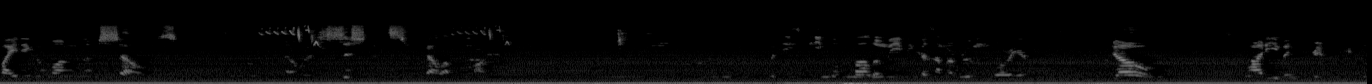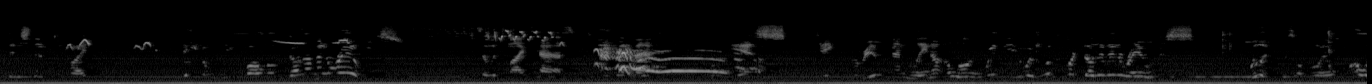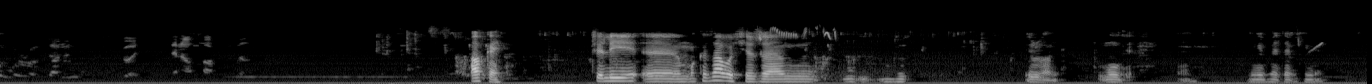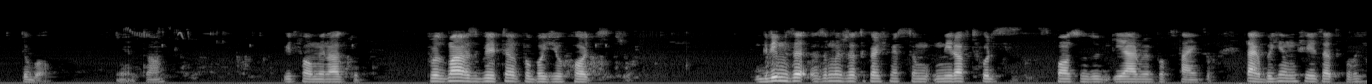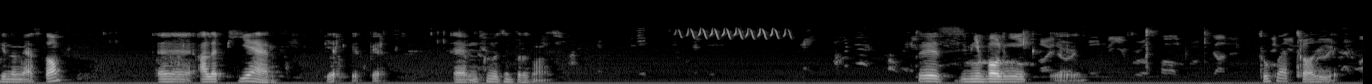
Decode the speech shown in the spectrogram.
fighting among themselves. The resistance fell apart. Would these people follow me because I'm a rune warrior? No. Not even Grim could convince them to fight. They only follow Dunham and Rails. So it's my task. Yes. Take Grim and Lena along with you and look for Dunnan and Rails. Willet was a loyal follower of Dunnan. Good. Then I'll talk to. Okej. Czyli okazało się, że... mm, Już wam mówię. Nie pamiętam jak mi tu było. Nie, to... Bitwa o Miraku. Porozmawiam z Wilkiem po obozie uchodźców. Grim za- zamierza atakować miasto Miraftwór z, z pomocą drugiej armii powstańców. Tak, będziemy musieli zaatakować jedno miasto. Yy, ale pierw... Pierw, pierw, pierw. Yy, musimy z nim porozmawiać. Tu jest niewolnik. Dunnan. tu chyba troll jest.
